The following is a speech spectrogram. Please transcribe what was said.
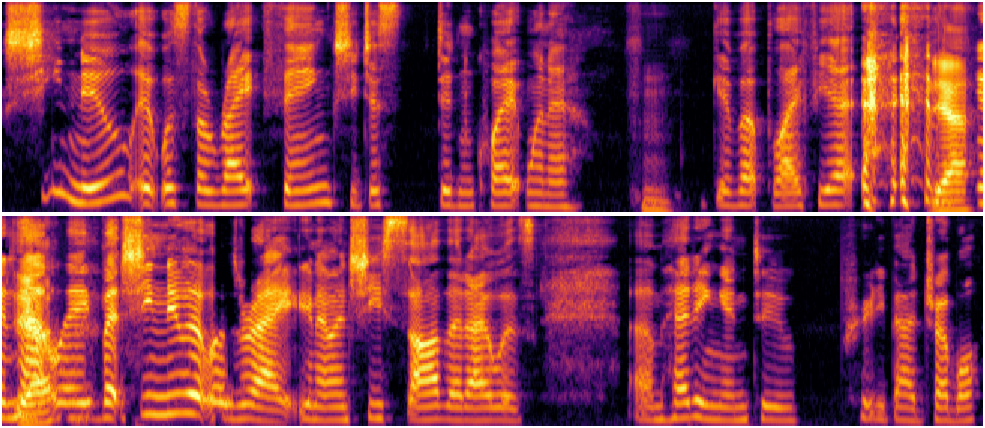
she knew it was the right thing. She just didn't quite want to hmm. Give up life yet yeah, in yeah. that way. But she knew it was right, you know, and she saw that I was um, heading into pretty bad trouble.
